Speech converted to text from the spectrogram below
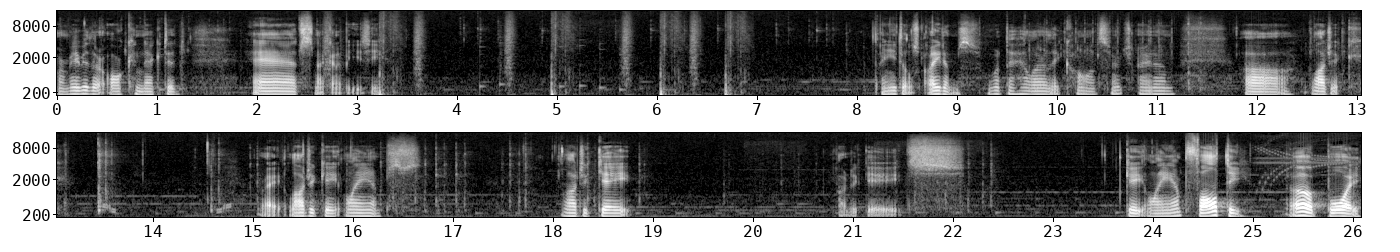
or maybe they're all connected, eh, it's not going to be easy. I need those items. What the hell are they called? Search item. Uh, logic. Right, logic gate lamps. Logic gate. Logic gates. Gate lamp. Faulty. Oh boy.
